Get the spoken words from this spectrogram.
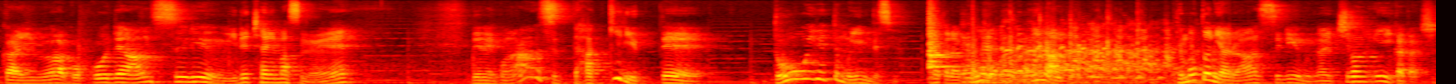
回はここでアンスリウム入れちゃいますね。でねこのアンスってはっきり言ってどう入れてもいいんですよ。だからこの今手元にあるアンスリウムが一番いい形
